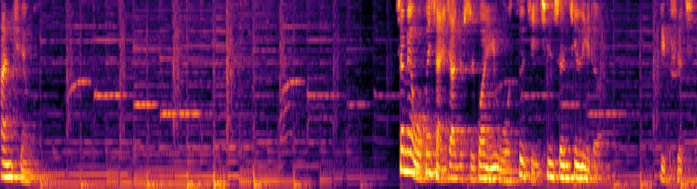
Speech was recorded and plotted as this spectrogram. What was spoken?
安全吗？下面我分享一下，就是关于我自己亲身经历的。一个事情。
